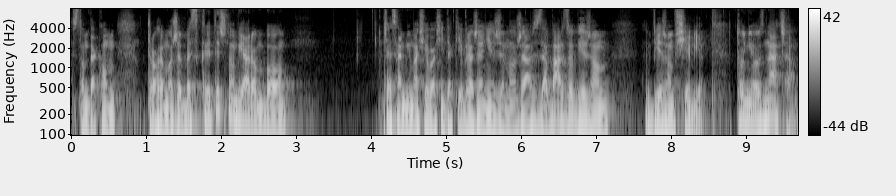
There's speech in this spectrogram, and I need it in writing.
z tą taką trochę może bezkrytyczną wiarą, bo czasami ma się właśnie takie wrażenie, że może aż za bardzo wierzą, wierzą w siebie. To nie oznacza,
